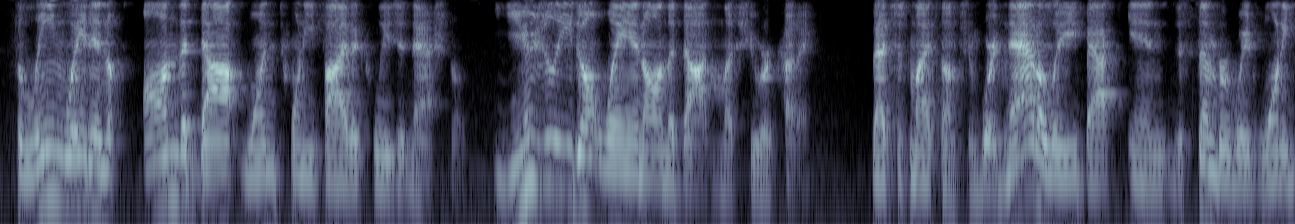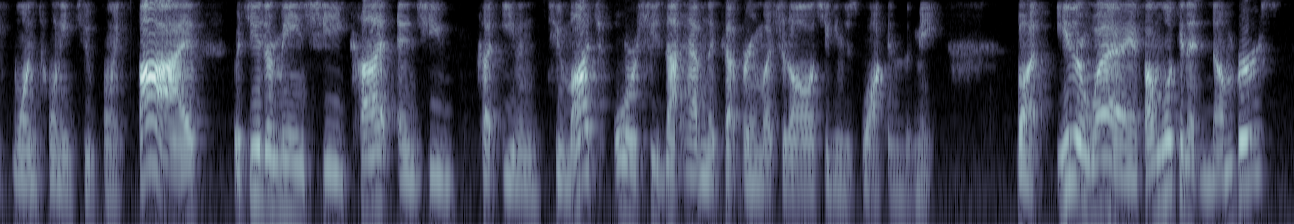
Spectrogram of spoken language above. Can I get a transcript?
Celine weighed in on the dot 125 at collegiate nationals. Usually you don't weigh in on the dot unless you were cutting. That's just my assumption. Where Natalie back in December weighed 122.5, which either means she cut and she cut even too much, or she's not having to cut very much at all and she can just walk into the meet. But either way, if I'm looking at numbers,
